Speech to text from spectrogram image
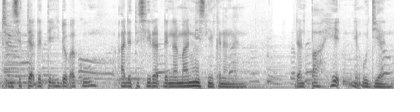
Di setiap detik hidup aku ada tersirat dengan manisnya kenangan dan pahitnya ujian.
